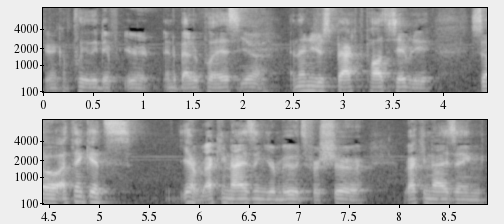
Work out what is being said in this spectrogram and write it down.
you're in a completely different you're in a better place. Yeah. And then you're just back to positivity. So I think it's yeah, recognizing your moods for sure. Recognizing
